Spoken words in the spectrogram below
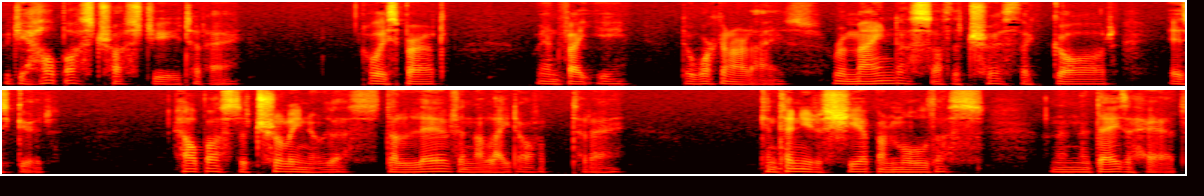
Would you help us trust you today? Holy Spirit, we invite you to work in our lives. Remind us of the truth that God is good. Help us to truly know this, to live in the light of it today. Continue to shape and mould us, and in the days ahead,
